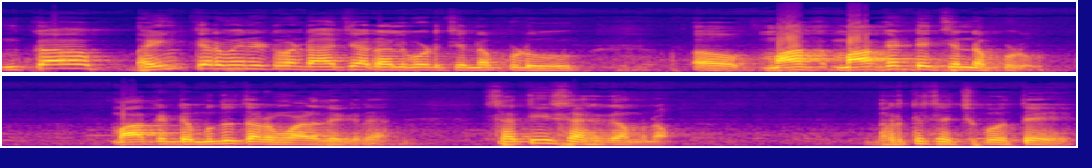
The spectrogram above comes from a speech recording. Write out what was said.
ఇంకా భయంకరమైనటువంటి ఆచారాలు కూడా చిన్నప్పుడు మా మాకంటే చిన్నప్పుడు మాకంటే ముందు తరం వాళ్ళ దగ్గర సతీ సహగమనం. భర్త చచ్చిపోతే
